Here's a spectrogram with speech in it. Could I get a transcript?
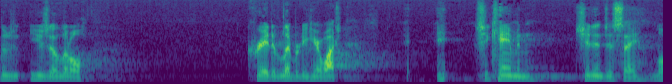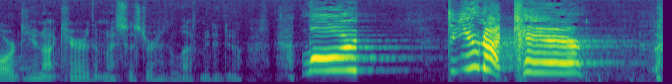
to use a little creative liberty here. Watch. She came and she didn't just say, Lord, do you not care that my sister has left me to do? Lord, do you not care?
